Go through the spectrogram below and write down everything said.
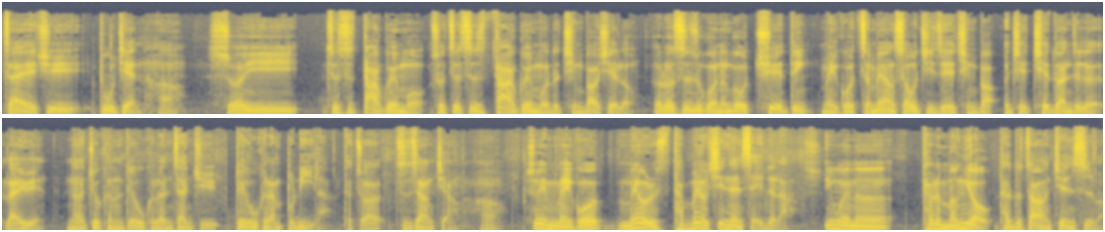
再去部件啊，所以这是大规模，说这次是大规模的情报泄露。俄罗斯如果能够确定美国怎么样收集这些情报，而且切断这个来源，那就可能对乌克兰战局对乌克兰不利了。他主要是这样讲啊，所以美国没有他没有信任谁的啦，因为呢，他的盟友他都照样监视嘛。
